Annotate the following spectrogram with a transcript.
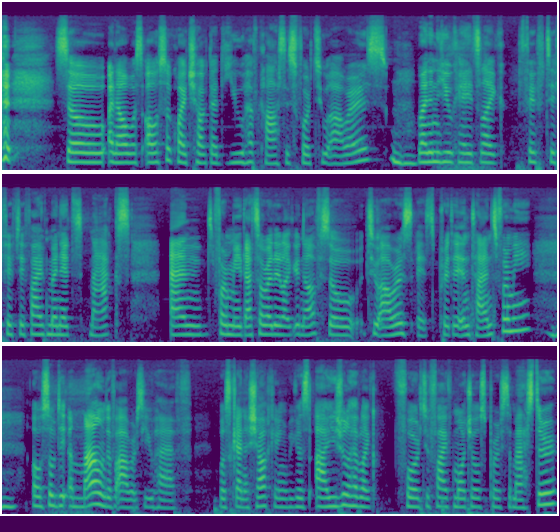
so and I was also quite shocked that you have classes for two hours mm-hmm. when in the UK it's like 50 55 minutes max and for me that's already like enough so two hours is pretty intense for me mm-hmm. also the amount of hours you have was kind of shocking because i usually have like four to five modules per semester.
